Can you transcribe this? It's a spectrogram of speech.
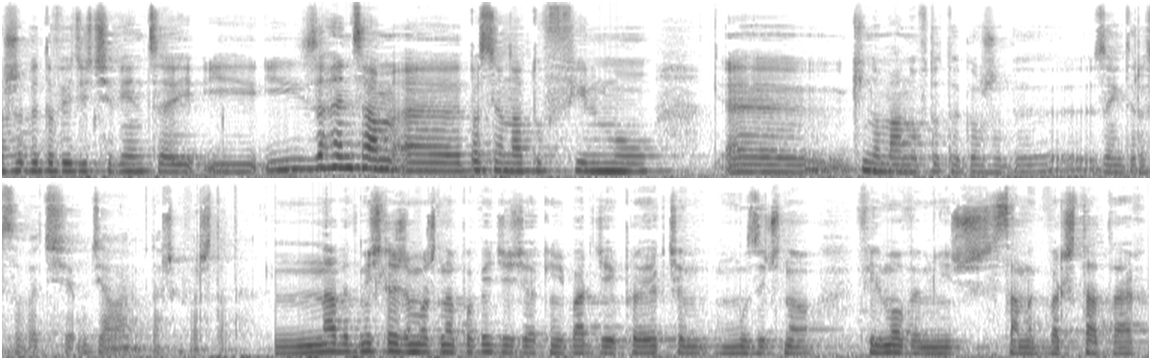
żeby dowiedzieć się więcej i, i zachęcam pasjonatów filmu kinomanów do tego, żeby zainteresować się udziałem w naszych warsztatach. Nawet myślę, że można powiedzieć o jakimś bardziej projekcie muzyczno-filmowym niż samych warsztatach, e,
